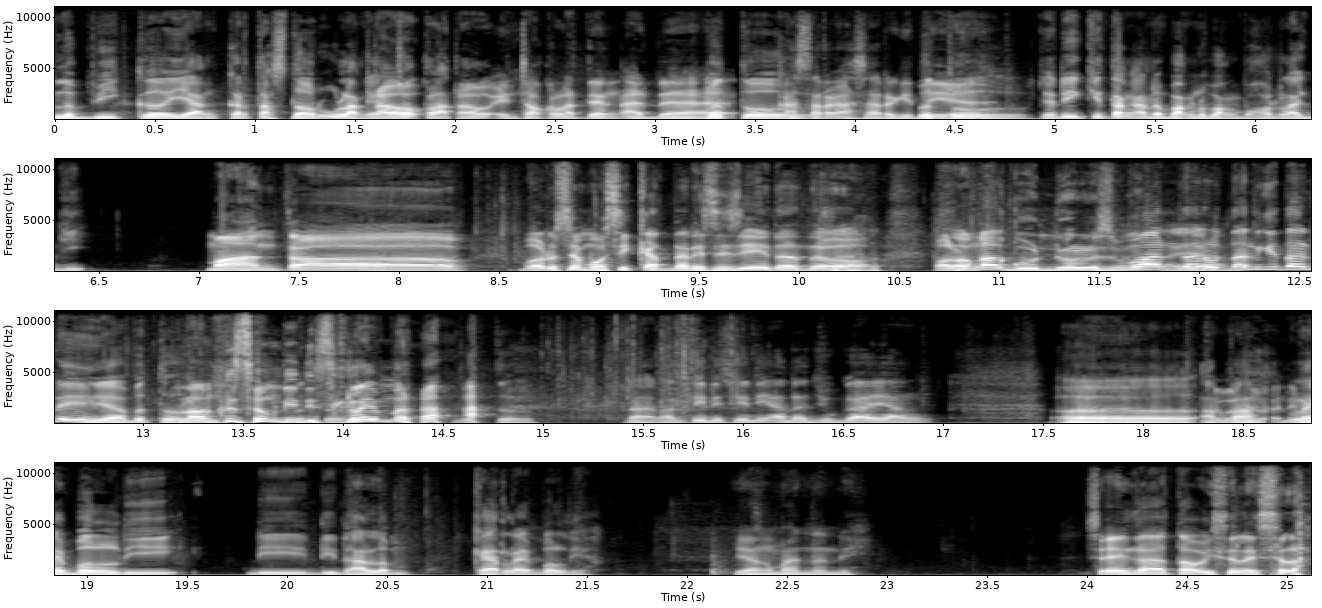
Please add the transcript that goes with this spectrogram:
Lebih ke yang kertas daur ulang yang Tahu, coklat. Tahu, yang coklat yang ada Betul. kasar-kasar gitu ya. Betul. Jadi kita nggak nebang-nebang pohon lagi. Mantap. Baru saya mau sikat dari sisi itu tuh. Kalau nggak gundul semua ntar Iya. hutan kita nih. Iya, betul. Langsung di Betul. disclaimer. Betul. Nah nanti di sini ada juga yang eh coba, apa coba, label di di di dalam care label ya. Yang mana nih? Saya nggak tahu istilah-istilah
